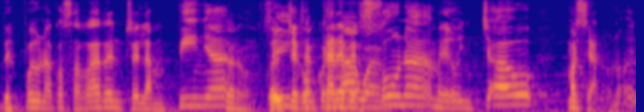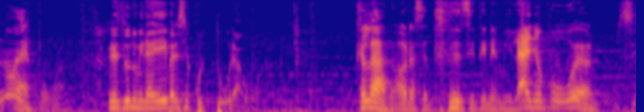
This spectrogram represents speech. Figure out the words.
después una cosa rara entre lampiña, Claro. con, entre con cara de persona, medio hinchado. Marciano, no, no es, pues, weón. Pero tú lo miras ahí y parece escultura, weón. Claro, ahora se, si tiene mil años, pues, weón. Sí,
